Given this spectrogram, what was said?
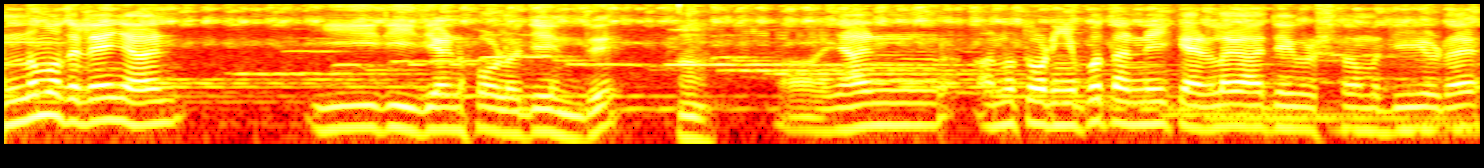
അന്ന് മുതലേ ഞാൻ ഈ രീതിയാണ് ഫോളോ ചെയ്യുന്നത്. ഞാൻ അന്ന് തുടങ്ങിയപ്പോൾ തന്നെ ഈ കേരള ജൈവകൃഷി സമിതിയുടെ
